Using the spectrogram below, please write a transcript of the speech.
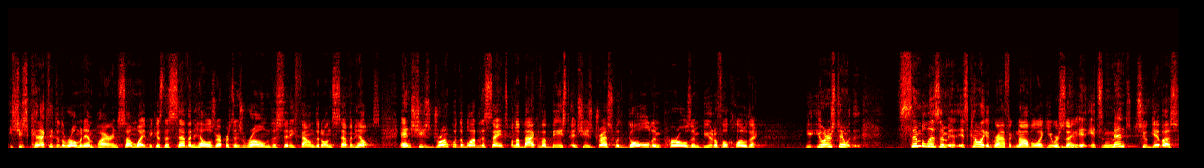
she's connected to the Roman Empire in some way because the seven hills represents Rome, the city founded on seven hills. And she's drunk with the blood of the saints on the back of a beast, and she's dressed with gold and pearls and beautiful clothing. You, you understand what? Symbolism, it's kind of like a graphic novel, like you were saying. Mm-hmm. It, it's meant to give us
